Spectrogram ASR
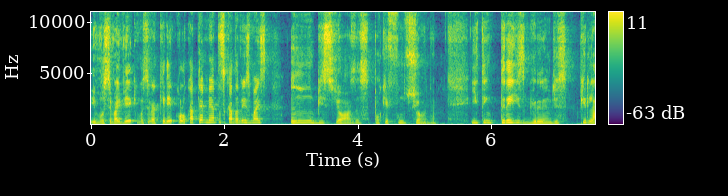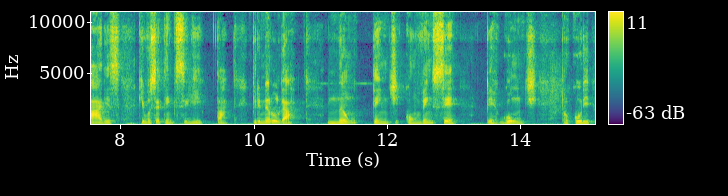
E você vai ver que você vai querer colocar até metas cada vez mais ambiciosas, porque funciona. E tem três grandes pilares que você tem que seguir, tá? Em primeiro lugar, não tente convencer. Pergunte, procure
